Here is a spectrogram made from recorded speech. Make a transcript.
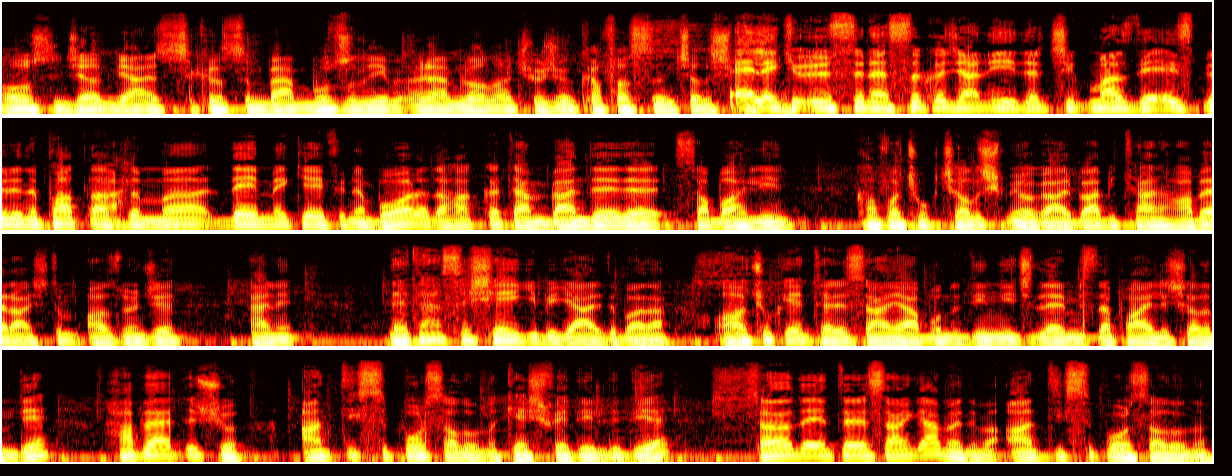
Olsun canım yani sıkılsın ben bozulayım önemli olan çocuğun kafasının çalışması. Hele ki üstüne sıkıcan iyidir çıkmaz diye esprini patlattın mı değme keyfine. Bu arada hakikaten bende de sabahleyin kafa çok çalışmıyor galiba. Bir tane haber açtım az önce yani nedense şey gibi geldi bana. Aa çok enteresan ya bunu dinleyicilerimizle paylaşalım diye. Haberde şu antik spor salonu keşfedildi diye. Sana da enteresan gelmedi mi? Antik spor salonu.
